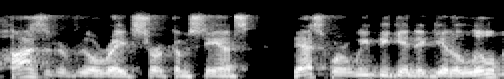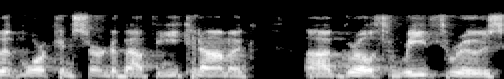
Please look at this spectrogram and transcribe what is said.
positive real rate circumstance, that's where we begin to get a little bit more concerned about the economic uh, growth read-throughs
